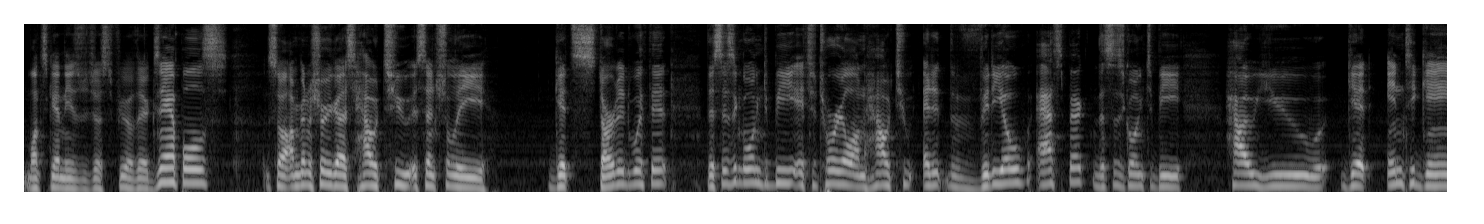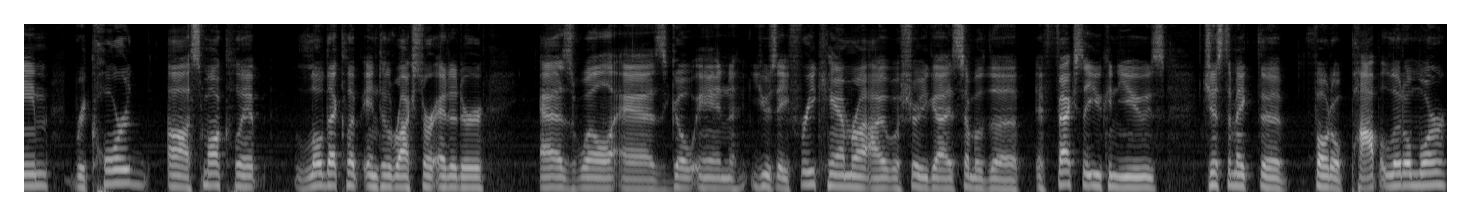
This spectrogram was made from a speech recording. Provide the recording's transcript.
once again these are just a few of the examples. So i'm going to show you guys how to essentially get started with it. This isn't going to be a tutorial on how to edit the video aspect. This is going to be how you get into game record a small clip load that clip into the rockstar editor as well as go in, use a free camera. I will show you guys some of the effects that you can use just to make the photo pop a little more.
